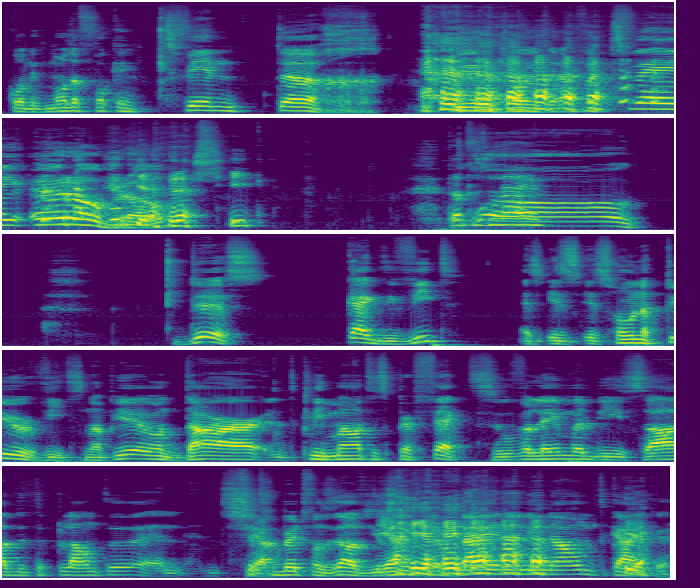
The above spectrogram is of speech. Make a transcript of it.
kon ik motherfucking 20 pure joints draaien. Voor 2 euro, bro. dat is ziek. Dat is. Wow. Dus, kijk, die wiet is, is, is gewoon natuurwiet, snap je? Want daar, het klimaat is perfect. Ze hoeven alleen maar die zaden te planten en het shit Ja. gebeurt vanzelf. Je Ja, zit ja, er ja. bijna niet naar om te kijken.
